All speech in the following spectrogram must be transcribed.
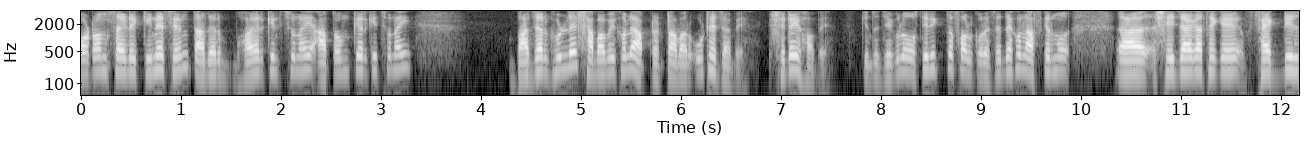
বটম সাইডে কিনেছেন, তাদের ভয়ের কিছু নাই, আতঙ্কের কিছু নাই। বাজার ঘুরলে স্বাভাবিক হলে আপনারটা আবার উঠে যাবে, সেটাই হবে। কিন্তু যেগুলো অতিরিক্ত ফল করেছে, দেখুন আজকের সেই জায়গা থেকে ফ্যাকডিল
